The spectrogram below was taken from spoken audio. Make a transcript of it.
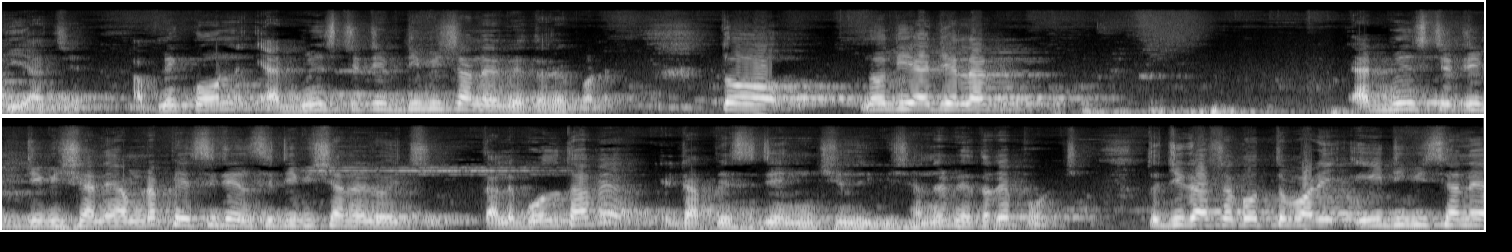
কি আছে? আপনি কোন অ্যাডমিনিস্ট্রেটিভ ডিভিশনের ভেতরে পড়েন? তো নদিয়া জেলার অ্যাডমিনিস্ট্রেটিভ ডিভিশনে আমরা প্রেসিডেন্সি ডিভিশানে রয়েছি। তাহলে বলতে হবে, এটা প্রেসিডেন্সি ডিভিশনের ভেতরে পড়ছে। তো জিজ্ঞাসা করতে পারে, এই ডিভিশানে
